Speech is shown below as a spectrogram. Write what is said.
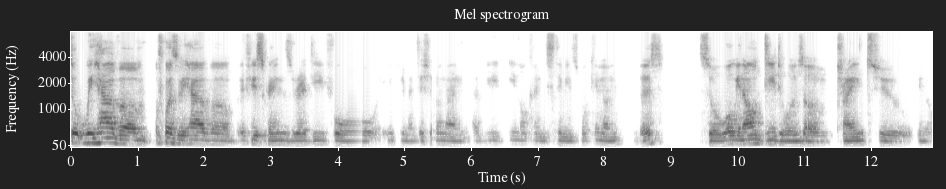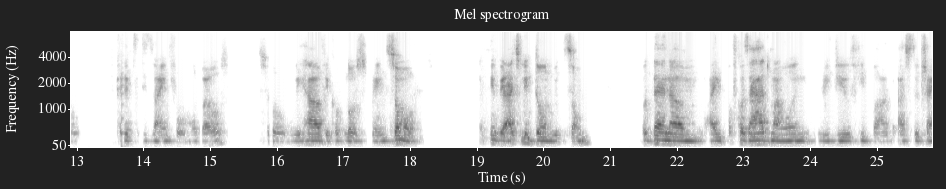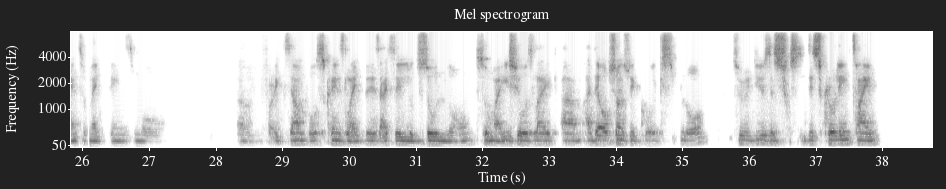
So we have, um, of course, we have uh, a few screens ready for implementation and I believe Enoch and his team is working on this. So what we now did was um, trying to, you know, the design for mobiles. So we have a couple of screens, some of, I think we're actually done with some. But then um, I, of course, I had my own review feedback as to trying to make things more um, for example, screens like this actually look so long. So my issue was like, um, are there options we could explore to reduce the, the scrolling time?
